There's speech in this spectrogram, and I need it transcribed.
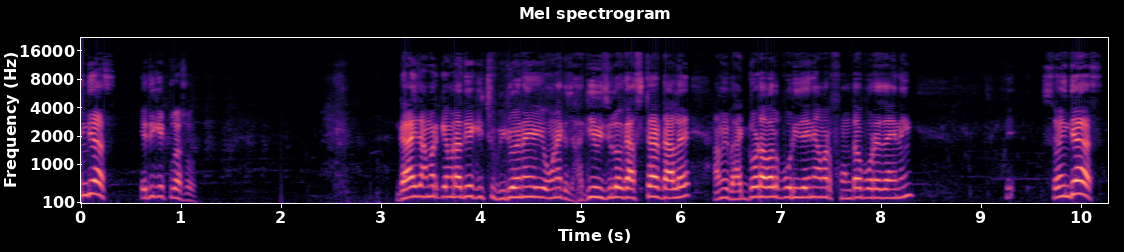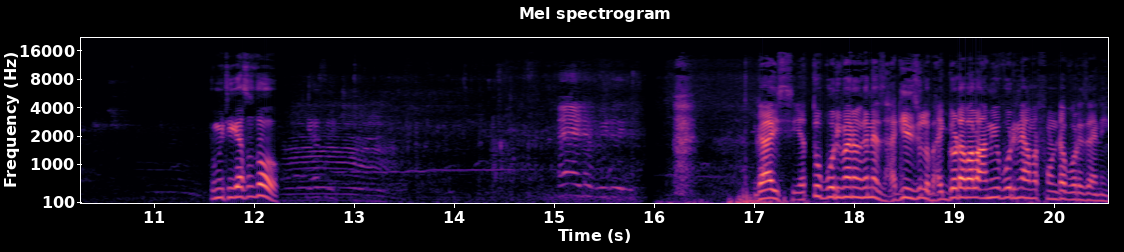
ইন্ডিয়াস এদিকে একটু আসো গাইজ আমার ক্যামেরা দিয়ে কিছু ভিডিও নেই অনেক ঝাঁকি হয়েছিল গাছটার ডালে। আমি ভাগ্যটা ভালো পড়ে যায়নি আমার ফোনটা পড়ে যায়নি। সো ইন্ডিয়াস তুমি ঠিক আছো তো? গাইস এত পরিমাণে ওখানে ঝাঁকি হয়েছিল ভাগ্যটা ভালো আমিও পড়ি না আমার ফোনটা পড়ে যায়নি।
